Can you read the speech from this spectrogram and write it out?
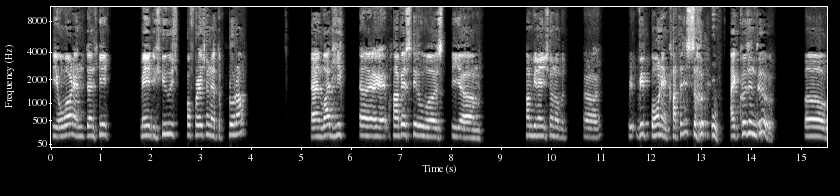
the OR and then he made a huge perforation at the pleura. And what he uh, harvested was the um, combination of uh, rib bone and cartilage. So Ooh. I couldn't do uh,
